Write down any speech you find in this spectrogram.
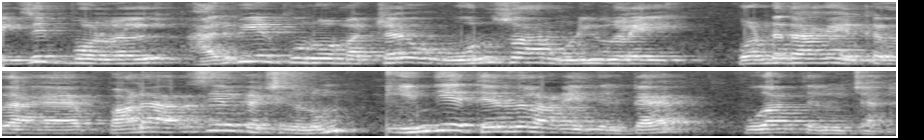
எக்ஸிட் போல்கள் அறிவியல் பூர்வமற்ற ஒருசார் முடிவுகளை கொண்டதாக இருக்கிறதாக பல அரசியல் கட்சிகளும் இந்திய தேர்தல் ஆணையத்திட்ட புகார் தெரிவித்தாங்க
